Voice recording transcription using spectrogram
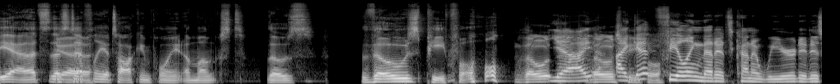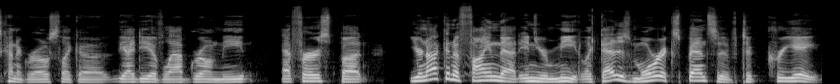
yeah, that's that's Yeah. definitely a talking point amongst those those people. those. Yeah, I, those I people. get feeling that it's kind of weird. It is kind of gross, like uh, the idea of lab grown meat at first, but you're not going to find that in your meat. Like that is more expensive to create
